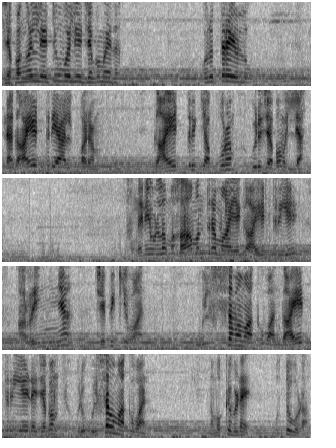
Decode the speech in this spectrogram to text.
ജപങ്ങളിൽ ഏറ്റവും വലിയ ജപം ഏത് ഒരു ഉത്തരയേ ഉള്ളൂ. ന ഗായത്രിയാൽ പരം. ഗായത്രിക്ക് അപ്പുറം ഒരു ജപമില്ല. അങ്ങനെയുള്ള മഹാമന്ത്രമായ ഗായത്രിയെ അറിഞ്ഞ് ജപിക്കുവാൻ ഉത്സവമാക്കുവാൻ ഗായത്രിയുടെ ജപം ഒരു ഉത്സവമാക്കുവാൻ നമുക്കിവിടെ ഒത്തുകൂടാം.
